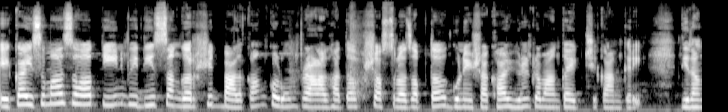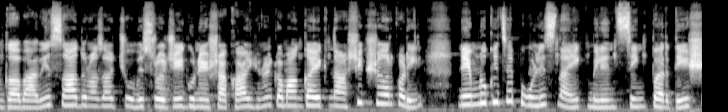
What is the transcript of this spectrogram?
एका इसमासह तीन विधी संघर्षित बालकांकडून प्राणघातक शस्त्र जप्त गुन्हे शाखा युनिट क्रमांक एकची कामगिरी दिनांक बावीस सहा दोन हजार चोवीस रोजी गुन्हे शाखा युनिट क्रमांक एक नाशिक शहरकडील नेमणुकीचे पोलीस नाईक मिलिंद सिंग परदेश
